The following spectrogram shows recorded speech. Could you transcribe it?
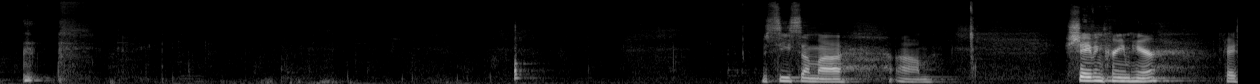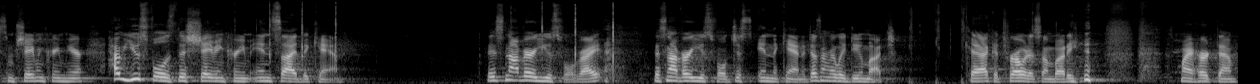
you see some. Uh, um, shaving cream here. Okay, some shaving cream here. How useful is this shaving cream inside the can? It's not very useful, right? It's not very useful just in the can. It doesn't really do much. Okay, I could throw it at somebody, might hurt them.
